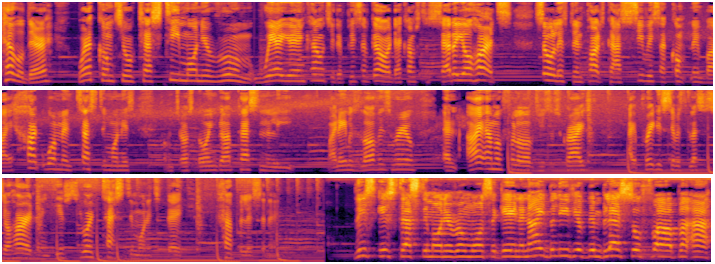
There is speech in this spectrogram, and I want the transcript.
Hello there. Welcome to your testimony room where you encounter the peace of God that comes to settle your hearts. Soul Lifting Podcast series accompanied by heartwarming testimonies from just knowing God personally. My name is Love is Real and I am a follower of Jesus Christ. I pray this series blesses your heart and gives your testimony today. Happy listening. This is Testimony Room once again, and I believe you've been blessed so far by our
